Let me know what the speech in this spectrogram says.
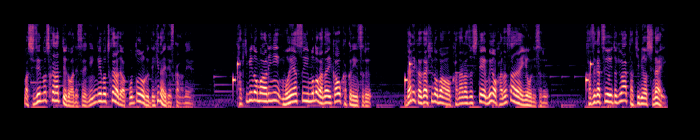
まあ、自然の力っていうのはですね人間の力ではコントロールできないですからね。焚き火の周りに燃えやすいものがないかを確認する。誰かが火の番を必ずして目を離さないようにする。風が強い時は焚き火をしない。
